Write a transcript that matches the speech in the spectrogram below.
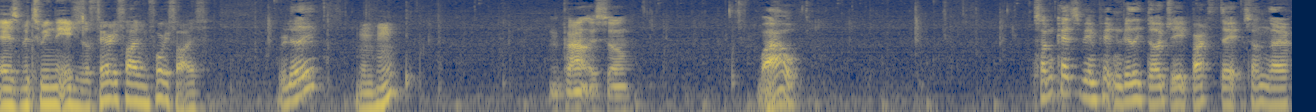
is between the ages of 35 and 45. Really? Mm-hmm. Apparently so. Wow. Some kids have been putting really dodgy birth dates on their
